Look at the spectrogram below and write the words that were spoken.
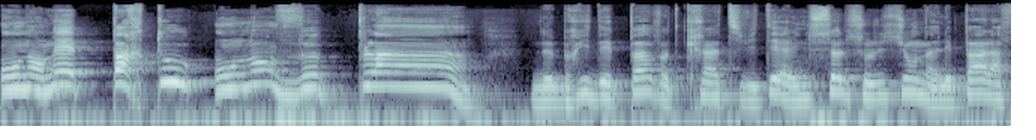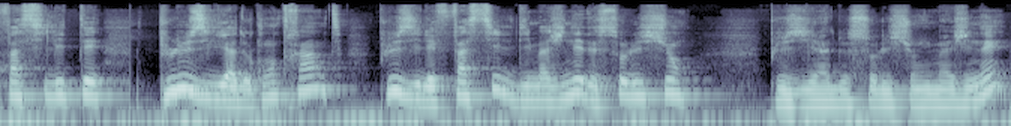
On en met partout, on en veut plein. Ne bridez pas votre créativité à une seule solution, n'allez pas à la facilité. Plus il y a de contraintes, plus il est facile d'imaginer des solutions. Plus il y a de solutions imaginées,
